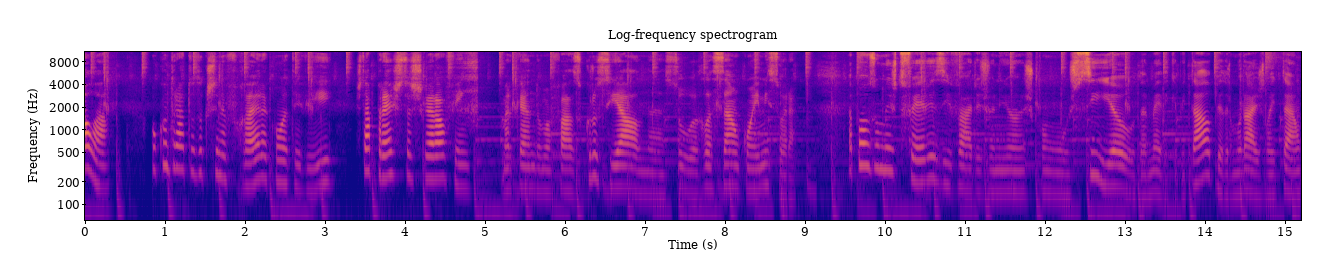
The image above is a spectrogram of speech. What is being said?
Olá! O contrato de Cristina Ferreira com a TVI está prestes a chegar ao fim, marcando uma fase crucial na sua relação com a emissora. Após um mês de férias e várias reuniões com o CEO da Média Capital, Pedro Moraes Leitão,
